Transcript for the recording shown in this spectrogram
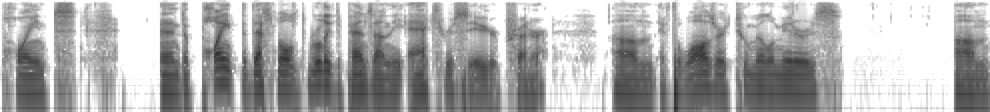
point, and the point, the decimal really depends on the accuracy of your printer. Um, if the walls are two millimeters, um,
